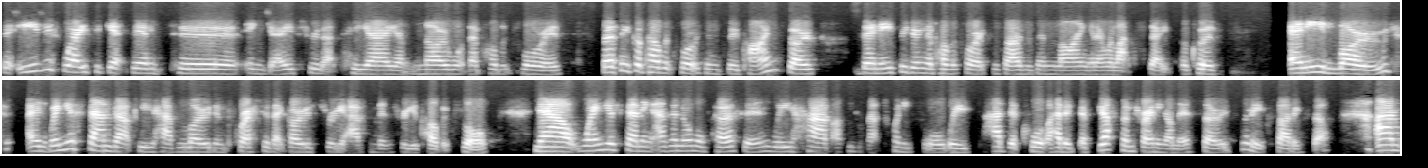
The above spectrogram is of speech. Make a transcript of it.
the easiest way to get them to engage through that TA and know what their pelvic floor is, firstly for pelvic floor, it's in supine. So they need to be doing their pelvic floor exercises and lying in a relaxed state because any load, and when you stand up, you have load and pressure that goes through your abdomen, through your pelvic floor. Now, when you're standing as a normal person, we have, I think it's about 24. We had the call, I had a, just some training on this, so it's really exciting stuff. Um,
